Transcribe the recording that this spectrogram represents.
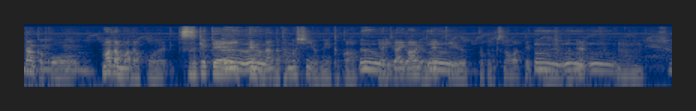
なんかこうまだまだこう続けていってもなんか楽しいよねとか、やりがいがあるよねっていうことにつながっていくんですかね。そ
